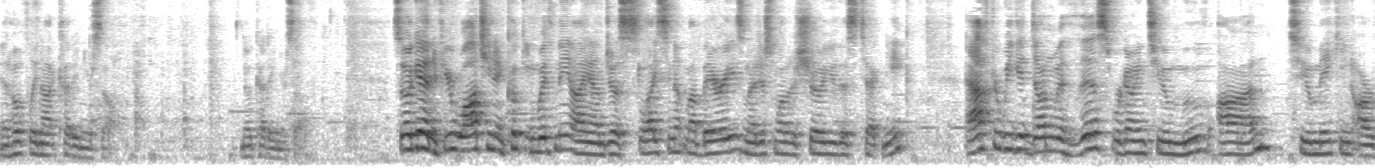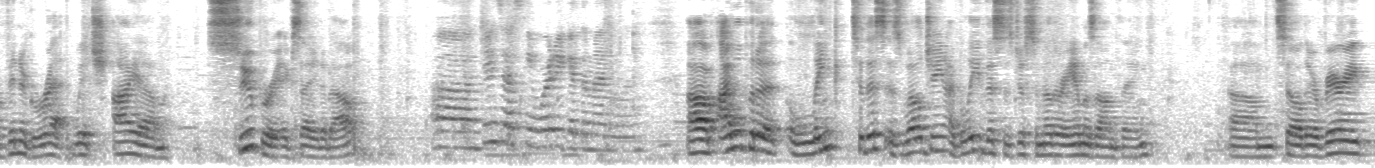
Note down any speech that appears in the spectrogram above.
and hopefully not cutting yourself. No cutting yourself. So again, if you're watching and cooking with me, I am just slicing up my berries and I just wanted to show you this technique. After we get done with this, we're going to move on to making our vinaigrette, which I am super excited about. Uh, Jane's asking where do you get the mandolin? Um, I will put a, a, link to this as well, Jane. I believe this is just another Amazon thing. Um, so they're very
